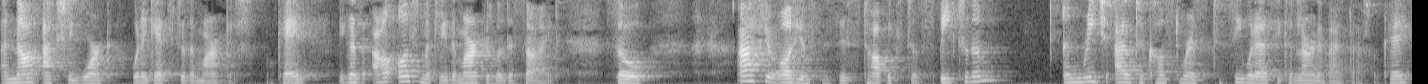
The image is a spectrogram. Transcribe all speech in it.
and not actually work when it gets to the market, okay? Because ultimately the market will decide. So Ask your audience these topics to speak to them and reach out to customers to see what else you can learn about that, okay?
